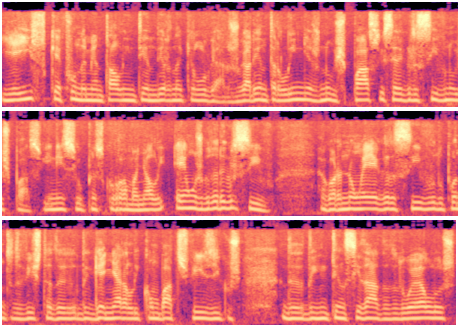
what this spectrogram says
E é isso que é fundamental entender naquele lugar. Jogar entre linhas no espaço e ser agressivo no espaço. E nisso eu penso que o Romagnoli é um jogador agressivo. Agora, não é agressivo do ponto de vista de, de ganhar ali combates físicos, de, de intensidade de duelos.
